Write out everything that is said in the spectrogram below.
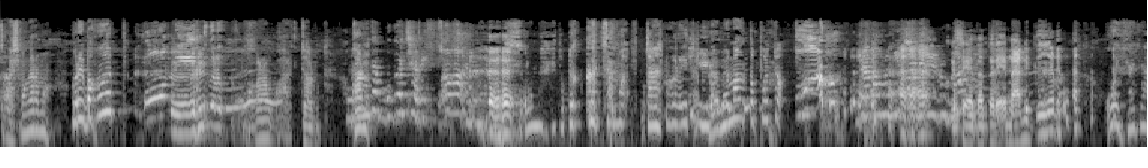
Charles Pangeran mah ngeri banget. Orang wajar kan kita buka cari. Oh, itu dekat sama Charles Pangeran itu. Dan memang tepatnya. Dari rumah. Saya tadi enak dikeun oh iya ya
